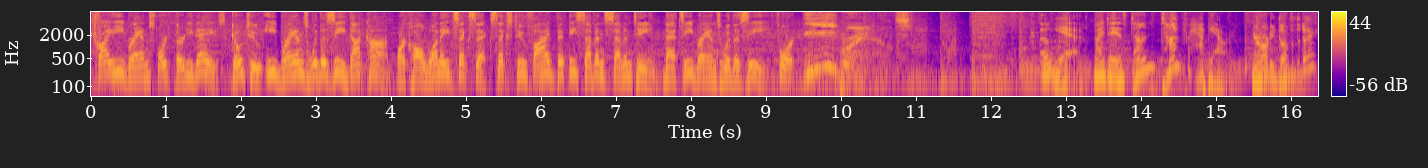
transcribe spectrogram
Try eBrands for 30 days. Go to eBrandsWithAZ.com or call 1 625 5717. That's eBrands with a Z for eBrands. Oh, yeah. My day is done. Time for happy hour. You're already done for the day?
